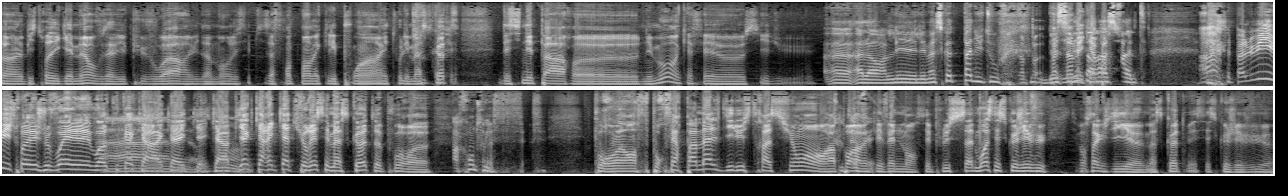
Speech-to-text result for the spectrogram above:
euh, le bistrot des gamers, vous avez pu voir évidemment ces petits affrontements avec les points et tous les mascottes fait. dessinés par euh, Nemo, hein, qui a fait euh, aussi du. Euh, alors les, les mascottes pas du tout. Non, pas- Dessinées non, mais qui a par Asphalt. Ah, c'est pas lui, mais je, je ou en tout cas, qui a, qui a- qui a- qui a malheureusement. bien caricaturé ses mascottes pour, euh, Par contre oui. Pour, euh, pour faire pas mal d'illustrations en rapport avec l'événement. C'est plus ça. Moi, c'est ce que j'ai vu. C'est pour ça que je dis euh, mascotte, mais c'est ce que j'ai vu. euh,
